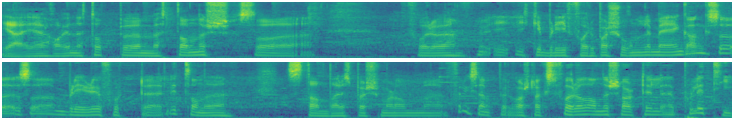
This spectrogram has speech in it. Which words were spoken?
Jeg har jo nettopp eh, møtt Anders, så eh, for å ikke bli for personlig med en gang, så, så blir det jo fort eh, litt sånne standardspørsmål om f.eks. hva slags forhold Anders har til eh, politi.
